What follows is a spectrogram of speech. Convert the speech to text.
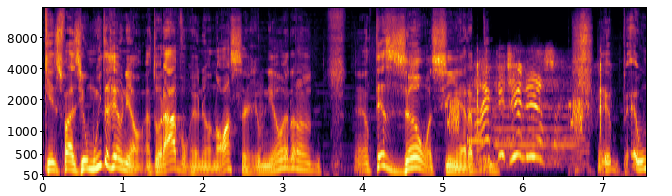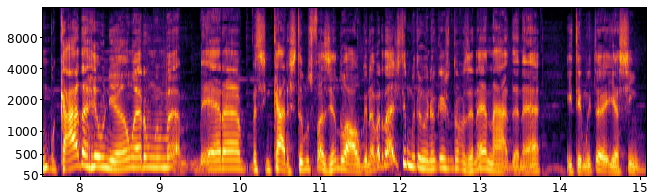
que eles faziam muita reunião, adoravam reunião. Nossa, reunião era, era um tesão, assim, era... Ai, que delícia! Cada reunião era uma... Era assim, cara, estamos fazendo algo. E, na verdade, tem muita reunião que a gente não tá fazendo é nada, né? E tem muita. E assim,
